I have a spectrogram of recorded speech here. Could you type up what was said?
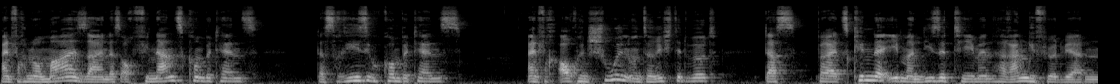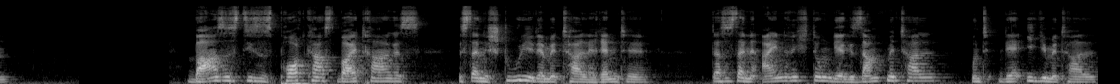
einfach normal sein, dass auch Finanzkompetenz, dass Risikokompetenz einfach auch in Schulen unterrichtet wird dass bereits Kinder eben an diese Themen herangeführt werden. Basis dieses Podcast-Beitrages ist eine Studie der Metallrente. Das ist eine Einrichtung der Gesamtmetall und der IG Metall.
